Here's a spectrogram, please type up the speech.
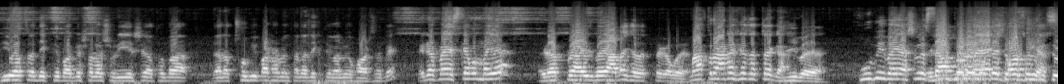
ভিউয়ার্সরা দেখতে পারবে সরাসরি এসে অথবা যারা ছবি পাঠাবেন তারা দেখতে পারবে হোয়াটসঅ্যাপে এটা প্রাইস কেমন ভাইয়া? এটা প্রাইস ভাই আঠাশ হাজার টাকা ভাই মাত্র আঠাশ হাজার টাকা। জি ভাইয়া। খুবই ভাই আসলে একশো বছর কিছু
